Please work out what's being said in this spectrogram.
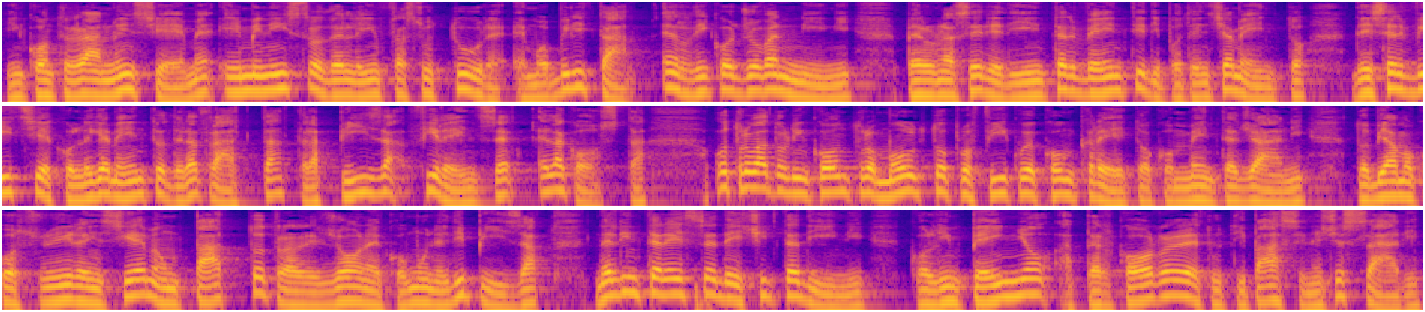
Incontreranno insieme il ministro delle infrastrutture e mobilità Enrico Giovannini per una serie di interventi di potenziamento dei servizi e collegamento della tratta tra Pisa, Firenze e la costa. Ho trovato l'incontro molto proficuo e concreto, commenta Gianni. Dobbiamo costruire insieme un patto tra Regione e Comune di Pisa nell'interesse dei cittadini, con l'impegno a percorrere tutti i passi necessari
